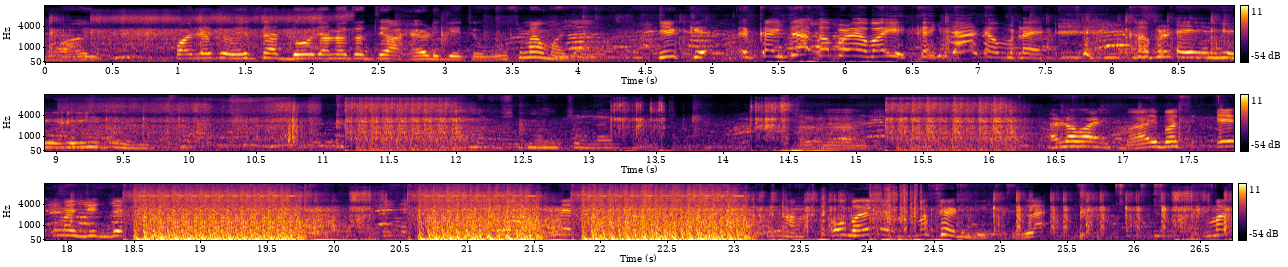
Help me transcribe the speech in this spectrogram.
भाई पहले तो एक साथ दो जने तो क्या हेड गए थे उसमें मज़ा आया। ये कैसा कपड़ा है भाई? कैसा कपड़ा है? कपड़े ये- ये- ये- हेलो भाई भाई बस एक में जीत दे ओ भाई मत हेड दी मत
